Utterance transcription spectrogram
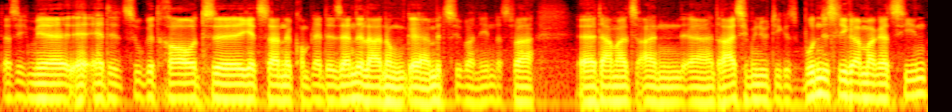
dass ich mir hätte zugetraut, äh, jetzt da eine komplette Sendeleitung äh, mit zu übernehmen. Das war äh, damals ein 30-minütiges Bundesliga-Magazin,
